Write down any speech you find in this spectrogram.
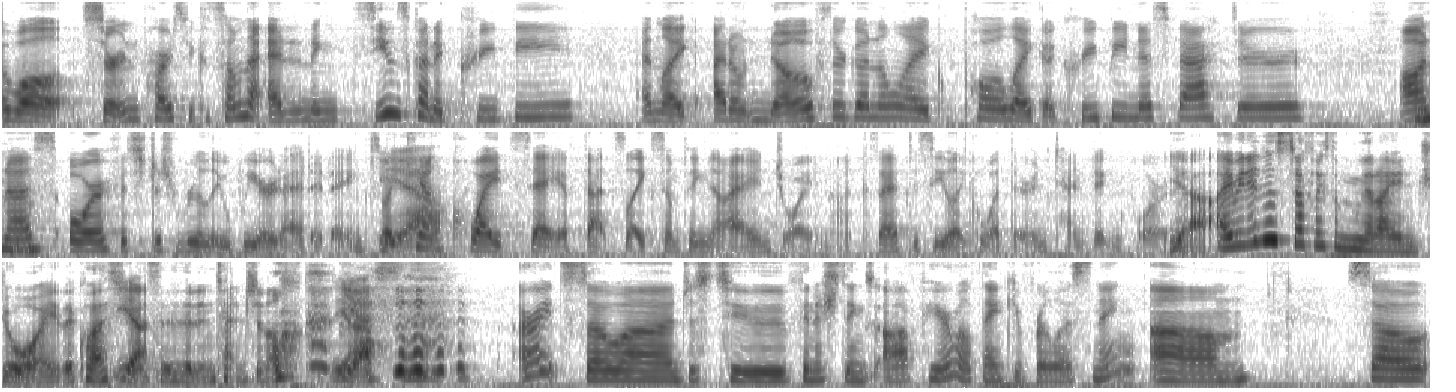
well certain parts because some of the editing seems kind of creepy and like I don't know if they're gonna like pull like a creepiness factor on Mhm. us or if it's just really weird editing. So Yeah. I can't quite say if that's like something that I enjoy or not because I have to see like what they're intending for. Yeah, I mean, it is definitely something that I enjoy. The question Yeah. is, is it intentional? Yes. All right, so uh, just to finish things off here, well, thank you for listening. Um, so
